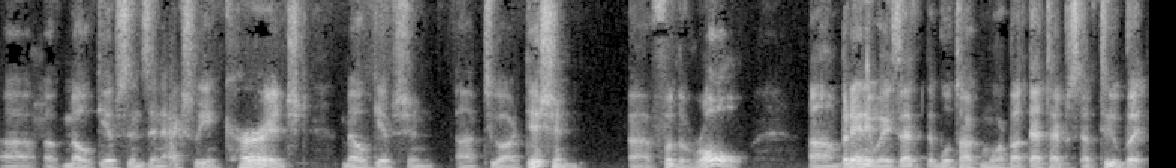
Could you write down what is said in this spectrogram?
uh, of Mel Gibson's, and actually encouraged Mel Gibson uh, to audition uh, for the role. Um, but anyways, that we'll talk more about that type of stuff too. But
